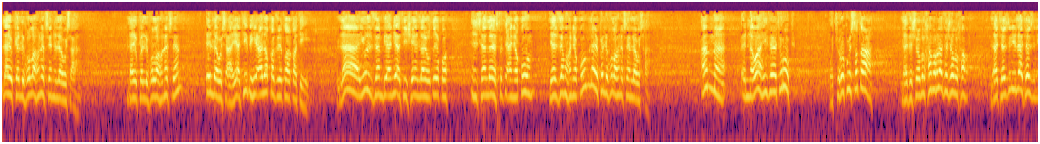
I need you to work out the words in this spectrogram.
لا يكلف الله نفسا إلا وسعها. لا يكلف الله نفسا إلا وسعها. يأتي به على قدر طاقته. لا يلزم بأن يأتي شيء لا يطيقه. إنسان لا يستطيع أن يقوم يلزمه أن يقوم لا يكلف الله نفسا إلا وسعها. أما النواهي فهي تروك. والتروك باستطاعة. لا تشرب الخمر لا تشرب الخمر. لا تزني لا تزني.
